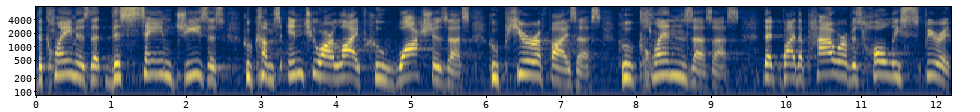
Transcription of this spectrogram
The claim is that this same Jesus who comes into our life, who washes us, who purifies us, who cleanses us, that by the power of his Holy Spirit,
